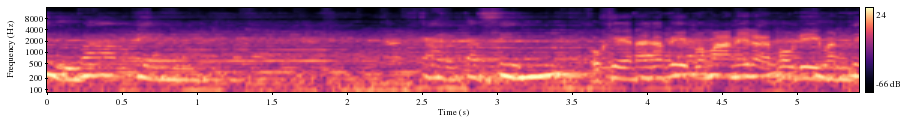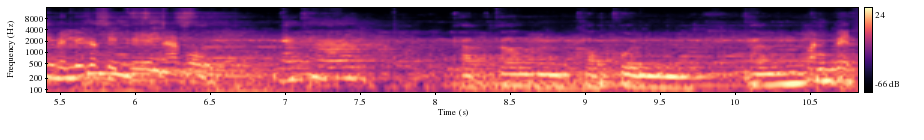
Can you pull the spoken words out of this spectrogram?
ถือว่าเป็นการตัดสินโอเคนะครับพี่ประมาณนี้แหละพอดีมันเป็นลิขสิทธิ์เพลงครับผมนะคะครับต้องขอบคุณทั้งมันเป็น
